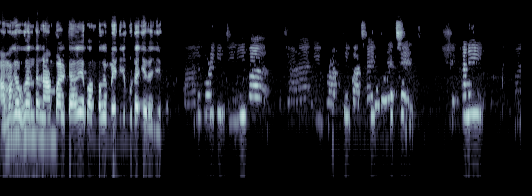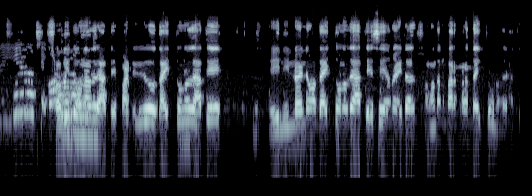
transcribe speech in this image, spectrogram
আমাকে ওখান থেকে নাম পাল্টালে কমপক্ষে মেদিনীপুরটা যেতে। যেত প্রার্থী বাছাই করেছেন সেখানেই মানে ইয়ে সবই তো ওনাদের হাতে পার্টিরও দায়িত্ব ওনাদের হাতে এই নির্ণয় নেওয়ার দায়িত্ব ওনাদের হাতে সে জন্য এটা সমাধান বার করার দায়িত্ব ওনাদের হাতে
